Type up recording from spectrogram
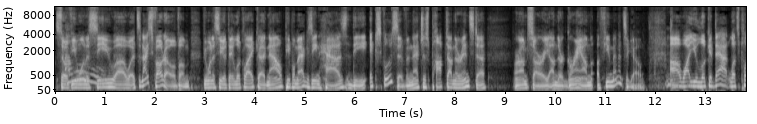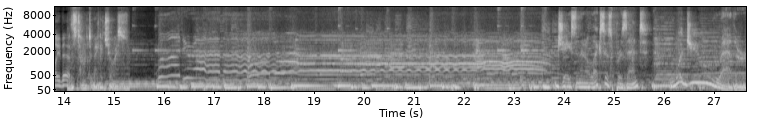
So if you want to see, uh, well, it's a nice photo of them. If you want to see what they look like uh, now, People Magazine has the exclusive, and that just popped on their Insta. Or I'm sorry, on their gram a few minutes ago. Uh, while you look at that, let's play this. It's time to make a choice. Jason and Alexis present Would You Rather?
